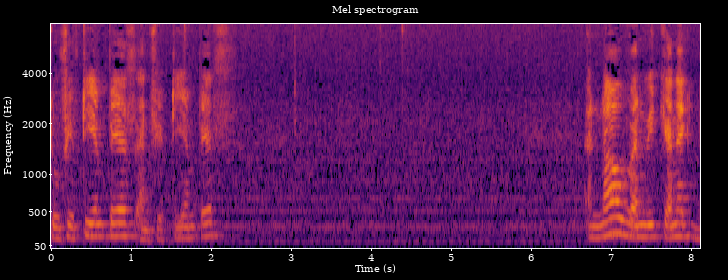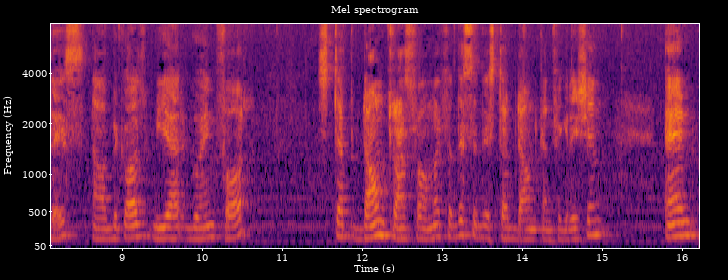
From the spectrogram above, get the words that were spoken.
250 amperes and 50 amperes and now when we connect this now because we are going for step down transformer so this is the step down configuration and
